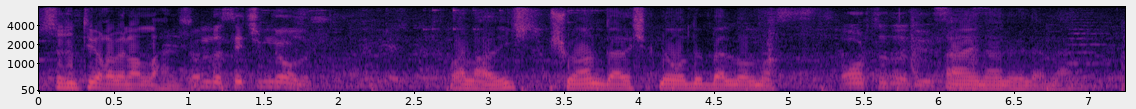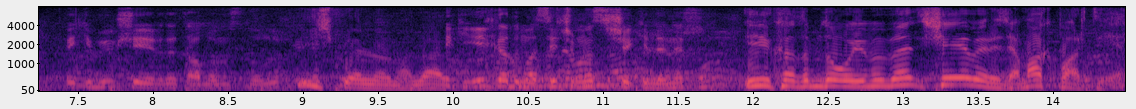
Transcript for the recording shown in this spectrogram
Sıkıntı yok evvel Allah'ın izniyle. Adımda seçim ne olur? Vallahi hiç şu an karışık ne oldu belli olmaz. Ortada diyorsun. Aynen öyle ben. Peki Büyükşehir'de tablo nasıl olur? Hiç belli olmaz abi. Peki ilk adımda seçim nasıl şekillenir? İlk adımda oyumu ben şeye vereceğim AK Parti'ye.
